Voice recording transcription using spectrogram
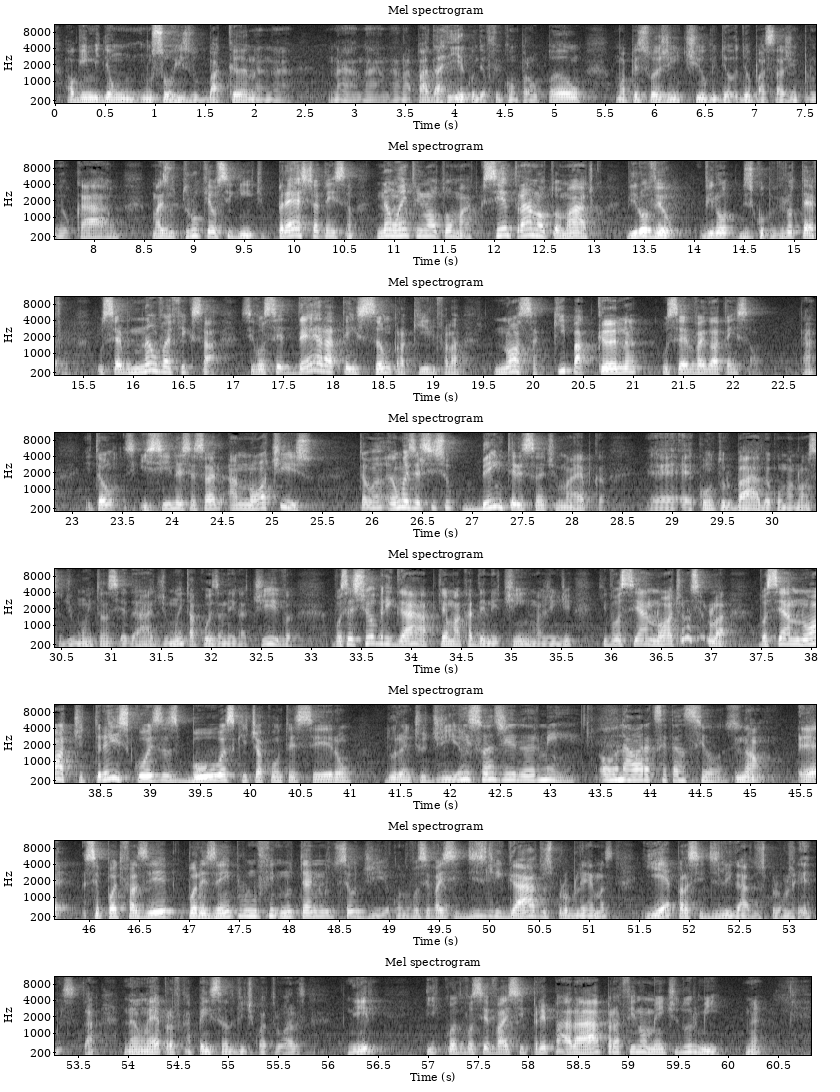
Alguém me deu um, um sorriso bacana na, na, na, na, padaria quando eu fui comprar o pão. Uma pessoa gentil me deu, deu passagem para o meu carro. Mas o truque é o seguinte: preste atenção, não entre no automático. Se entrar no automático, virou véu, virou, desculpa, virou téflon. O cérebro não vai fixar. Se você der atenção para aquilo e falar, nossa, que bacana, o cérebro vai dar atenção. Tá? Então, e se necessário, anote isso. Então, é um exercício bem interessante numa época é, é, conturbada como a nossa, de muita ansiedade, de muita coisa negativa, você se obrigar a ter uma cadernetinha, uma agendinha, que você anote, no celular, você anote três coisas boas que te aconteceram durante o dia. Isso antes de dormir? Ou na hora que você está ansioso? Não. É, você pode fazer, por exemplo, no, no término do seu dia, quando você vai se desligar dos problemas, e é para se desligar dos problemas, tá? não é para ficar pensando 24 horas nele, e quando você vai se preparar para finalmente dormir. Né?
